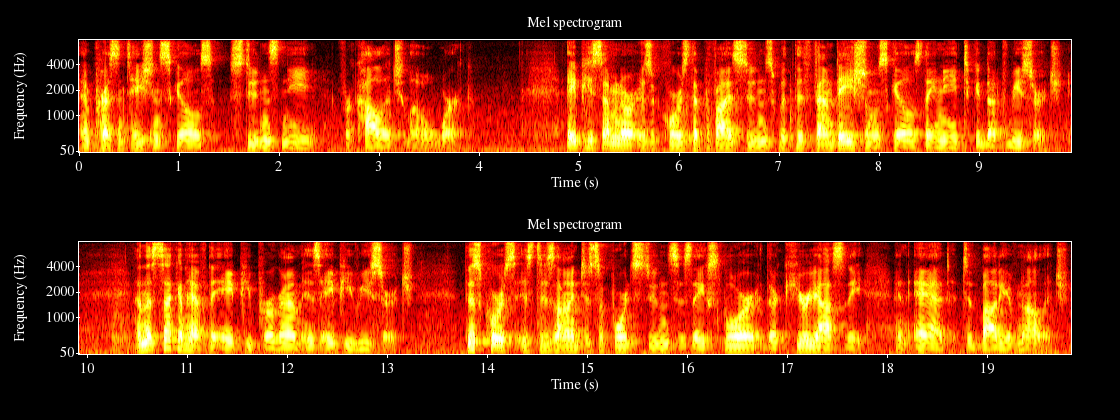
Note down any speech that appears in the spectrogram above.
and presentation skills students need for college level work. AP Seminar is a course that provides students with the foundational skills they need to conduct research. And the second half of the AP program is AP Research. This course is designed to support students as they explore their curiosity and add to the body of knowledge.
